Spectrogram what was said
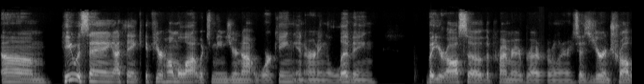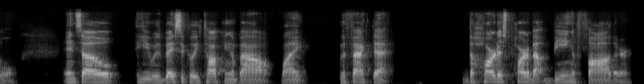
um, he was saying, I think if you're home a lot, which means you're not working and earning a living, but you're also the primary breadwinner, he says you're in trouble. And so he was basically talking about like the fact that the hardest part about being a father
